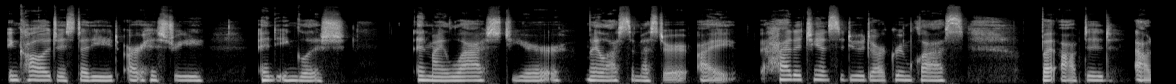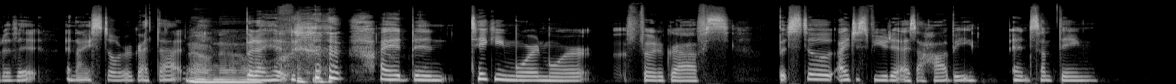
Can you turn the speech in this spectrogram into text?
In college, I studied art history and English. And my last year, my last semester, I had a chance to do a darkroom class, but opted out of it. And I still regret that. Oh no. But I had I had been taking more and more photographs, but still I just viewed it as a hobby and something,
